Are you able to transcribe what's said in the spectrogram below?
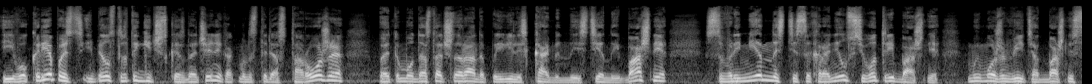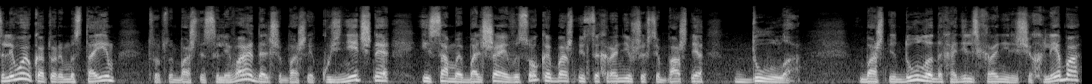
И его крепость имела стратегическое значение, как монастыря стороже, поэтому достаточно рано появились каменные стены и башни. В современности сохранил всего три башни. Мы можем видеть от башни Солевой, у которой мы стоим, собственно, башня Солевая, дальше башня Кузнечная, и самая большая и высокая башня из сохранившихся башня Дула. Башне Дула находились хранилища хлеба,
